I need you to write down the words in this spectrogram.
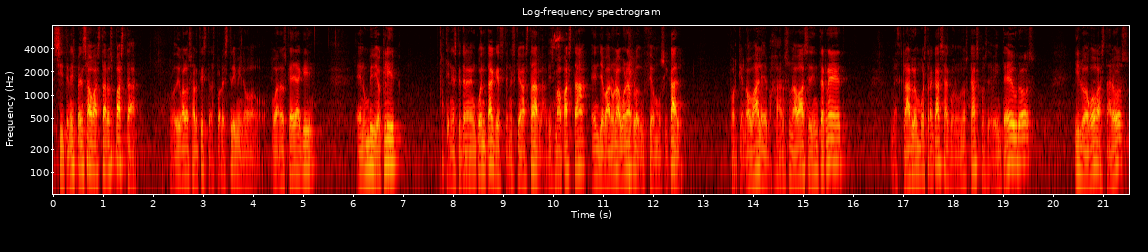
Si tenéis pensado gastaros pasta lo digo a los artistas por streaming o, a los que hay aquí, en un videoclip tienes que tener en cuenta que tienes que gastar la misma pasta en llevar una buena producción musical. Porque no vale bajaros una base de internet, mezclarlo en vuestra casa con unos cascos de 20 euros y luego gastaros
